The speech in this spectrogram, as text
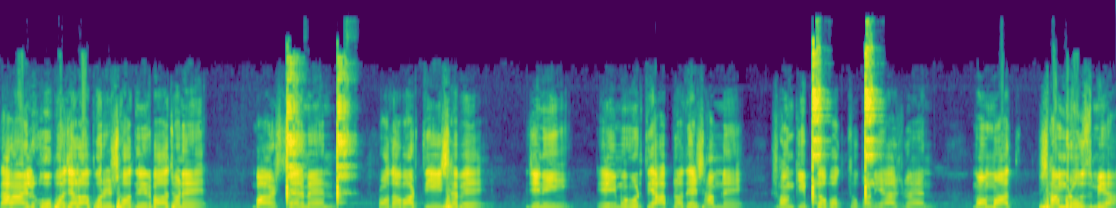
তারাইল উপজেলা পরিষদ নির্বাচনে ভাইস চেয়ারম্যান পদপ্রার্থী হিসেবে যিনি এই মুহূর্তে আপনাদের সামনে সংক্ষিপ্ত বক্তব্য নিয়ে আসবেন মোহাম্মদ শামরুজ মিয়া।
